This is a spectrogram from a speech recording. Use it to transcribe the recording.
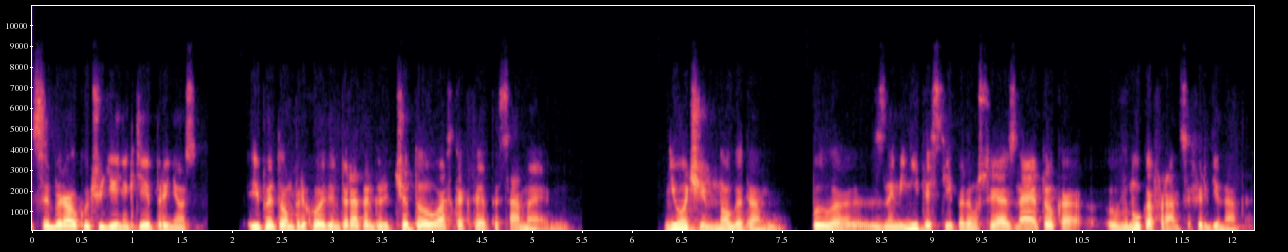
собирал кучу денег, тебе принес. И потом приходит император, говорит, что-то у вас как-то это самое, не очень много там было знаменитостей, потому что я знаю только внука Франца Фердинанда.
